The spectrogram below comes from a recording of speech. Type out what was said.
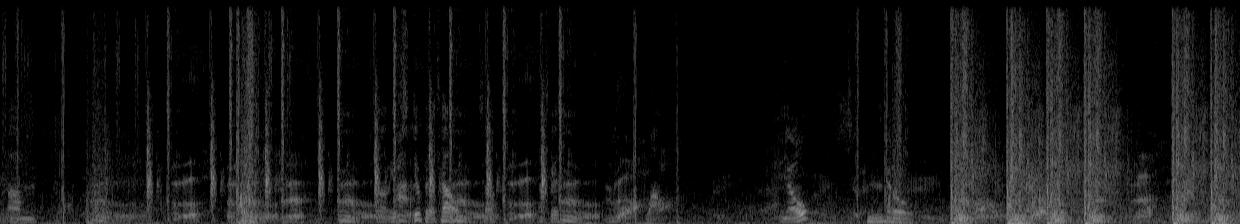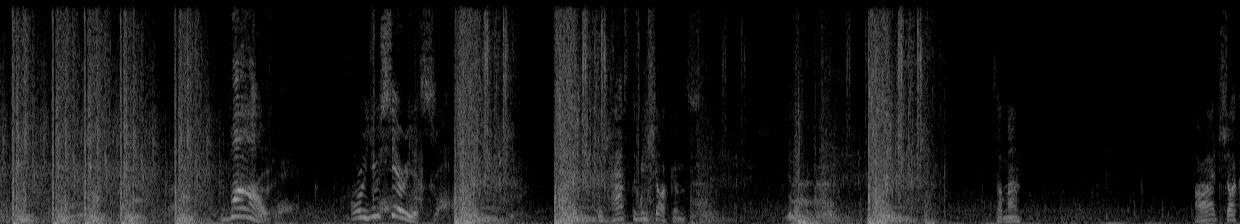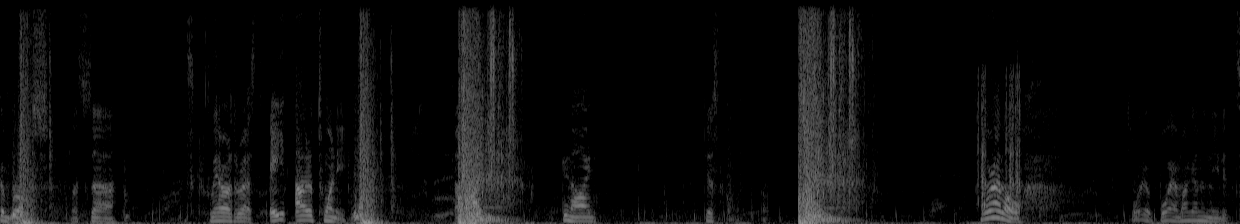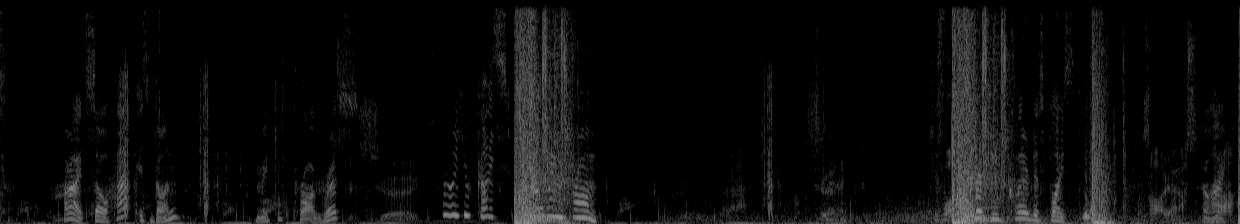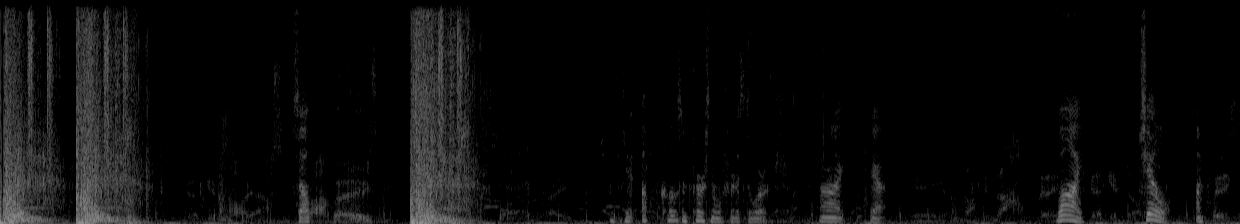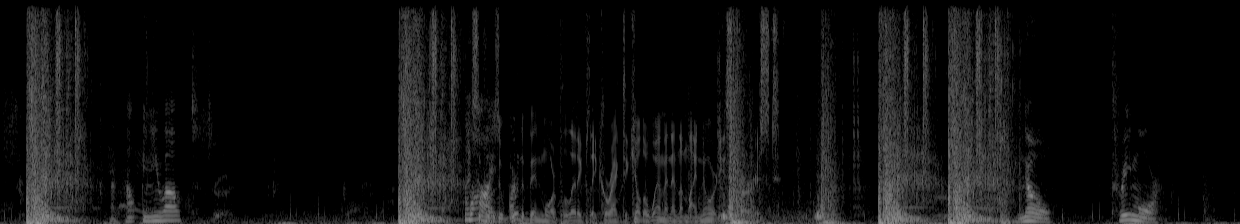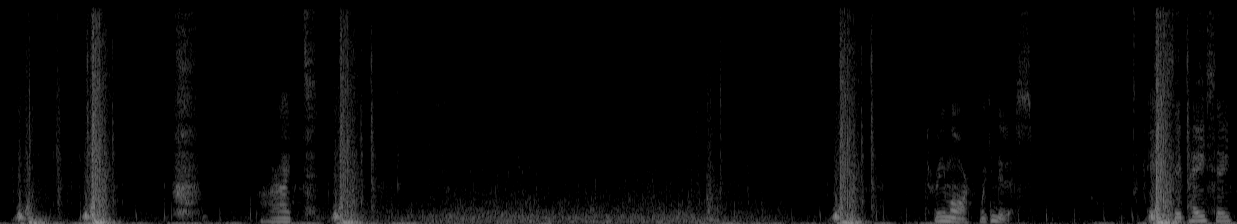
Um. Well, you're stupid as hell, so that's good. Wow. No. No. Wow! Are you serious? It has to be shotguns. What's up, man? Alright, shotgun bros. Let's uh let's clear out the rest. Eight out of twenty. Oh, Denied. Just oh. more ammo. Boy oh boy am I gonna need it. Alright, so half is done. Making progress. Where are you guys coming from? Just freaking clear this place. Oh hi. So. To get up close and personal for this to work. Alright, yeah. Why? Chill. I'm. I'm helping you out. I Why? suppose it would have been more politically correct to kill the women and the minorities first. No. Three more. Alright. Three more. We can do this. Easy pacey.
